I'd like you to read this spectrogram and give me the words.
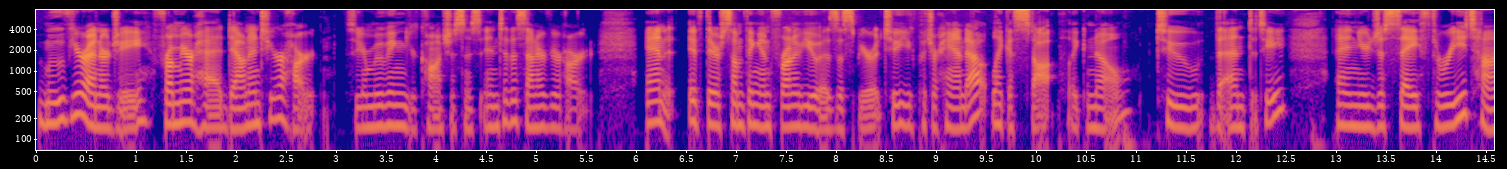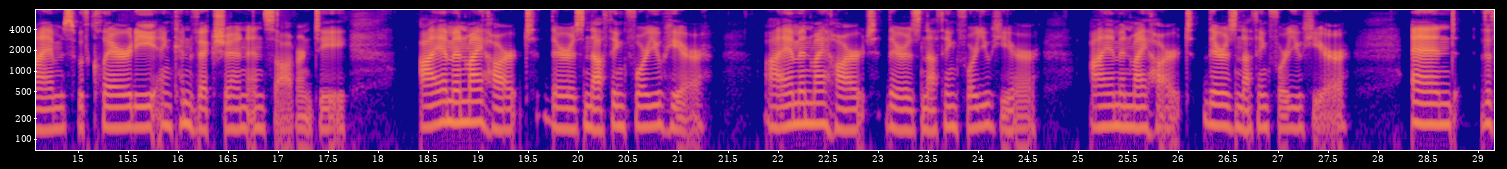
move your energy from your head down into your heart. So you're moving your consciousness into the center of your heart. And if there's something in front of you as a spirit too, you put your hand out like a stop, like no to the entity. And you just say three times with clarity and conviction and sovereignty I am in my heart. There is nothing for you here. I am in my heart. There is nothing for you here. I am in my heart. There is nothing for you here. And the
